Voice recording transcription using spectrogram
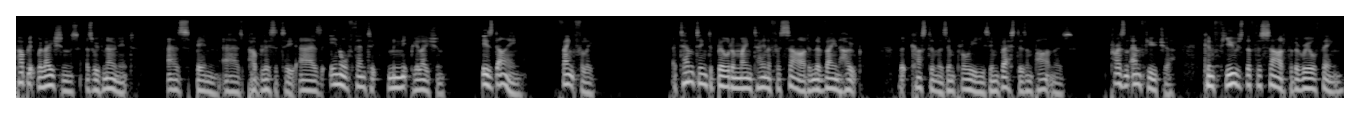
Public relations, as we've known it, as spin, as publicity, as inauthentic manipulation, is dying, thankfully. Attempting to build and maintain a facade in the vain hope that customers, employees, investors, and partners, present and future, confuse the facade for the real thing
